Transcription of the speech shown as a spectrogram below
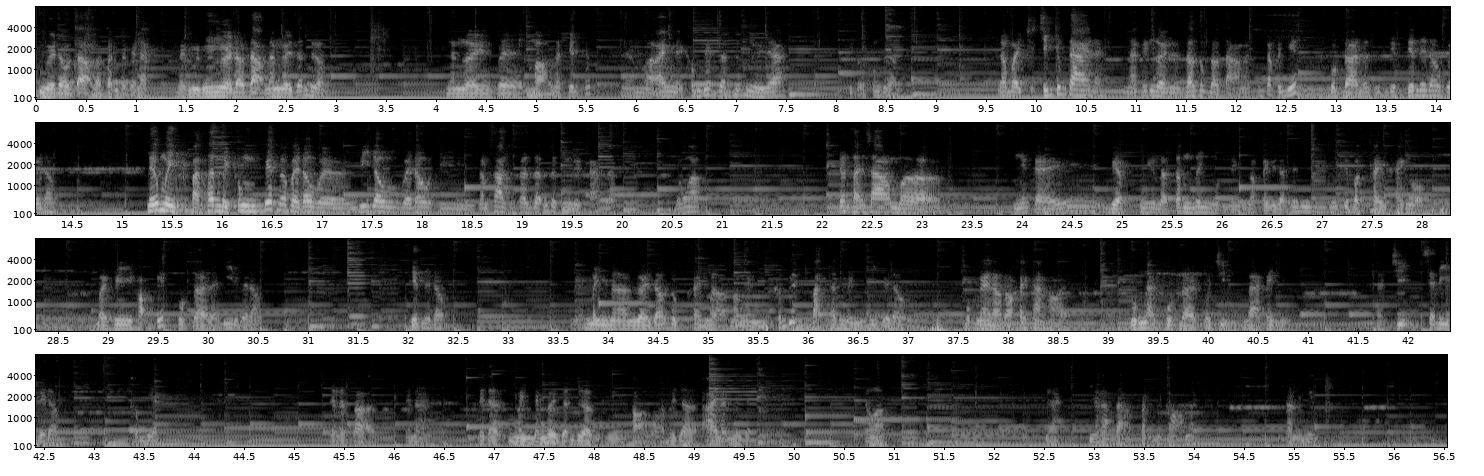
Người đào tạo là cần phải cái này. Bởi vì người đào tạo là người dẫn đường, là người về mở ra kiến thức. Mà anh lại không biết dẫn hướng người ra thì cũng không được. Do vậy chính chúng ta này là cái người giáo dục đào tạo là chúng ta phải biết cuộc đời là việc tiến đến đâu, về đâu. Nếu mình, bản thân mình không biết nó về đâu, về, đi đâu, về đâu thì làm sao chúng ta dẫn được người khác được, đúng không? Nên tại sao mà những cái việc như là tâm linh của mình nó phải dẫn đến những cái bậc thầy khai ngộ. Bởi vì họ biết cuộc đời là đi về đâu, tiến đến đâu. Mình là người giáo dục khai mở mà mình không biết bản thân mình đi về đâu, một ngày nào đó khách hàng hỏi đúng lại cuộc đời của chị là cái gì? Là chị sẽ đi về đâu? Không biết. Thế là tờ thế là thế là mình là người dẫn đường thì họ bảo bây giờ ai là người dẫn đường? Đúng không? Đấy nhiều đào tạo cần phải có đấy chúng ta lưu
